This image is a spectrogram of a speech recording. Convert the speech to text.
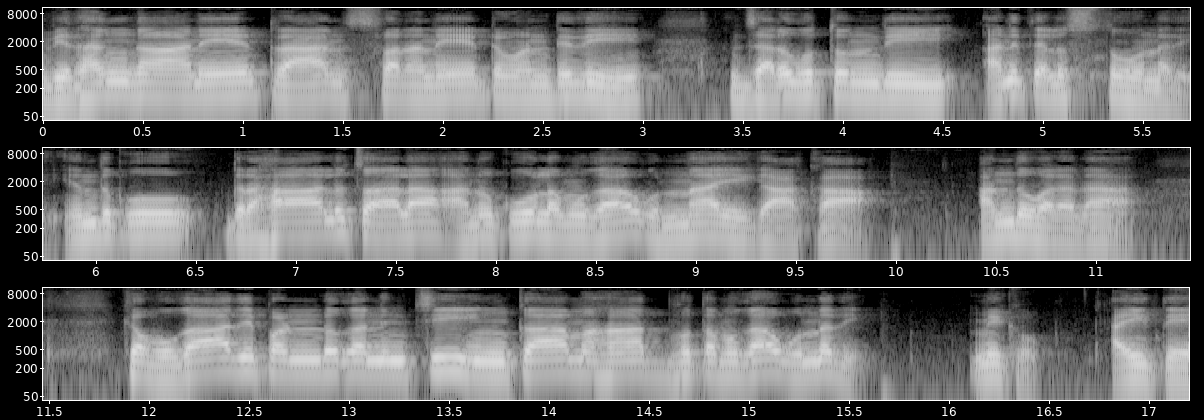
విధంగానే ట్రాన్స్ఫర్ అనేటువంటిది జరుగుతుంది అని తెలుస్తూ ఉన్నది. ఎందుకు? గ్రహాలు చాలా అనుకూలముగా ఉన్నాయి గాక. అందువలన ఇక ఉగాది పండుగ నుంచి ఇంకా మహాద్భుతముగా ఉన్నది మీకు. అయితే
